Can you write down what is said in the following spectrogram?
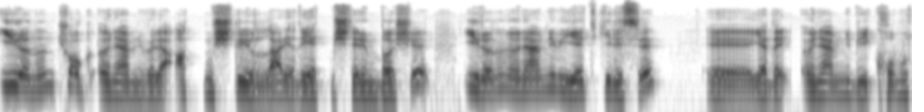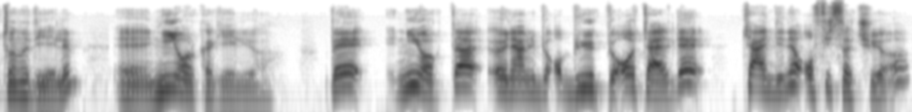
İran'ın çok önemli böyle 60'lı yıllar ya da 70'lerin başı İran'ın önemli bir yetkilisi e, ya da önemli bir komutanı diyelim e, New York'a geliyor. Ve New York'ta önemli bir büyük bir otelde kendine ofis açıyor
